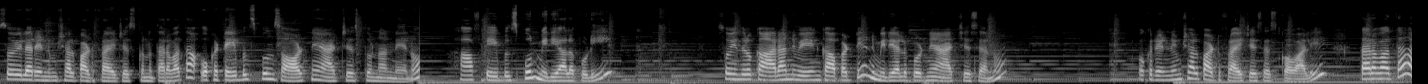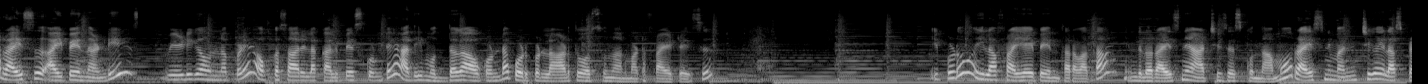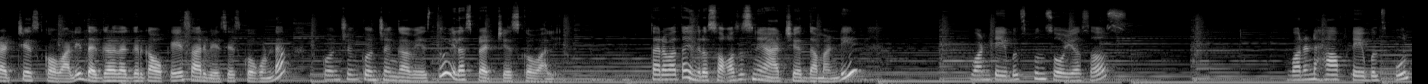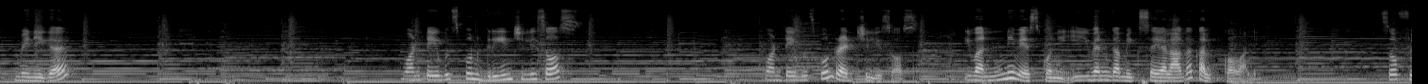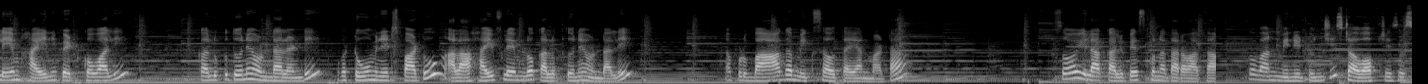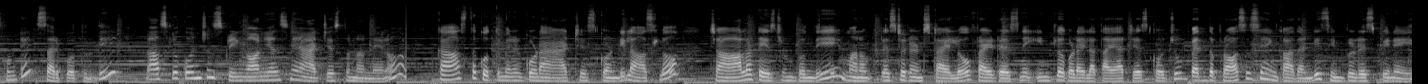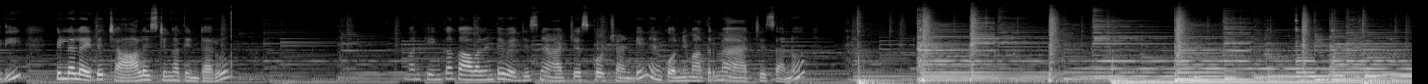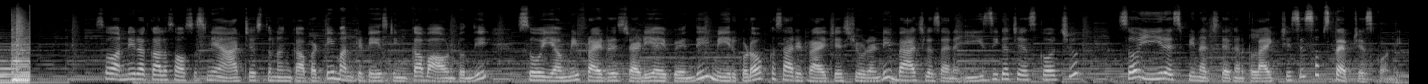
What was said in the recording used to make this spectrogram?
సో ఇలా రెండు నిమిషాల పాటు ఫ్రై చేసుకున్న తర్వాత ఒక టేబుల్ స్పూన్ సాల్ట్ని యాడ్ చేస్తున్నాను నేను. హాఫ్ టేబుల్ స్పూన్ మిరియాల పొడి. సో ఇందులో కారాన్ని వేయం కాబట్టి నేను మిరియాల పొడిని యాడ్ చేశాను. ఒక రెండు నిమిషాల పాటు ఫ్రై చేసేసుకోవాలి. తర్వాత రైస్ అయిపోయిందండి. వేడిగా ఉన్నప్పుడే ఒక్కసారి ఇలా కలిపేసుకుంటే అది ముద్దగా అవ్వకుండా పొడి పొడిలాడుతూ వస్తుంది అనమాట ఫ్రైడ్ రైస్. ఇప్పుడు ఇలా ఫ్రై అయిపోయిన తర్వాత ఇందులో రైస్ని యాడ్ చేసేసుకుందాము. రైస్ని మంచిగా ఇలా స్ప్రెడ్ చేసుకోవాలి. దగ్గర దగ్గరగా ఒకేసారి వేసేసుకోకుండా కొంచెం కొంచెంగా వేస్తూ ఇలా స్ప్రెడ్ చేసుకోవాలి. తర్వాత ఇందులో సాసెస్ని యాడ్ చేద్దామండి. One tablespoon soya sauce one and half tablespoon vinegar one tablespoon green chilli sauce one tablespoon red chilli sauce. ఇవన్నీ వేసుకొని ఈవెన్గా మిక్స్ అయ్యేలాగా కలుపుకోవాలి. సో ఫ్లేమ్ హైని పెట్టుకోవాలి. కలుపుతూనే ఉండాలండి. ఒక టూ మినిట్స్ పాటు అలా హై ఫ్లేమ్లో కలుపుతూనే ఉండాలి. అప్పుడు బాగా మిక్స్ అవుతాయి అన్నమాట. సో ఇలా కలిపేసుకున్న తర్వాత ఒక వన్ మినిట్ ఉంచి స్టవ్ ఆఫ్ చేసేసుకుంటే సరిపోతుంది. లాస్ట్లో కొంచెం స్ప్రింగ్ ఆనియన్స్ని యాడ్ చేస్తున్నాను నేను. కాస్త కొత్తిమీర కూడా యాడ్ చేసుకోండి. లాస్ట్లో చాలా టేస్ట్ ఉంటుంది. మనం రెస్టారెంట్ స్టైల్లో ఫ్రైడ్ రైస్ని ఇంట్లో కూడా ఇలా తయారు చేసుకోవచ్చు. పెద్ద ప్రాసెస్ ఏం కాదండి. సింపుల్ రెసిపీనే ఇది. పిల్లలు అయితే చాలా ఇష్టంగా తింటారు. మనకి ఇంకా కావాలంటే వెజ్జెస్ని యాడ్ చేసుకోవచ్చు అండి నేను కొన్ని మాత్రమే యాడ్ చేశాను. అన్ని రకాల సాసెస్ని యాడ్ చేస్తున్నాం కాబట్టి మనకి టేస్ట్ ఇంకా బాగుంటుంది. So yummy fried rice ready అయిపోయింది. మీరు కూడా ఒక్కసారి ట్రై చేసి చూడండి. బ్యాచిలర్స్ అయినా ఈజీగా చేసుకోవచ్చు. సో ఈ రెసిపీ నచ్చితే కనుక లైక్ చేసి సబ్స్క్రైబ్ చేసుకోండి.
